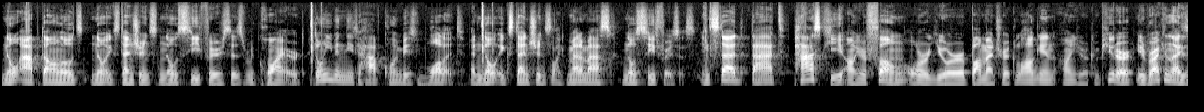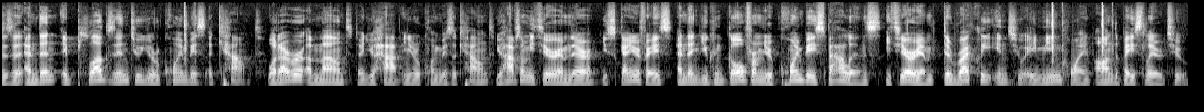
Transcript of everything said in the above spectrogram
No app downloads, no extensions, no seed phrases required. Don't even need to have Coinbase wallet and no extensions like MetaMask, no seed phrases. Instead, that passkey on your phone or your biometric login on your computer, it recognizes it and then it plugs into your Coinbase account. Whatever amount that you have in your Coinbase account, you have some Ethereum there, you scan your face, and then you can go from your Coinbase balance Ethereum directly into a meme coin on the base layer 2.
